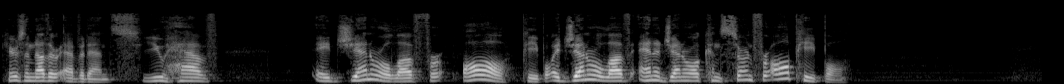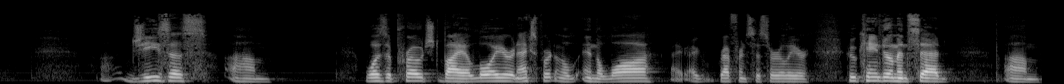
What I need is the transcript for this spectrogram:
Here's another evidence. You have a general love for all people, a general love and a general concern for all people. Jesus um, was approached by a lawyer, an expert in the, in the law, I, I, referenced this earlier, who came to him and said, um,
